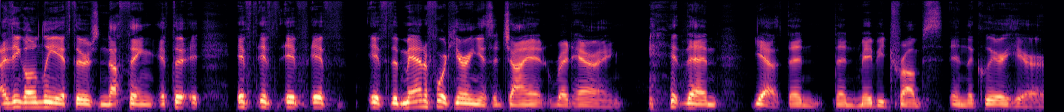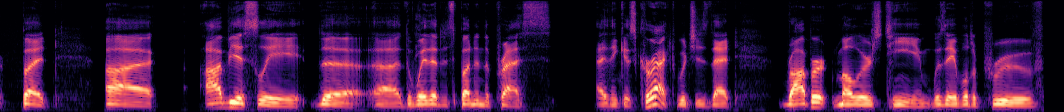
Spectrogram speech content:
I think only if there's nothing if the if if if if if the Manafort hearing is a giant red herring, then yeah, then then maybe Trump's in the clear here. But uh, obviously, the uh, the way that it's spun in the press, I think, is correct, which is that Robert Mueller's team was able to prove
